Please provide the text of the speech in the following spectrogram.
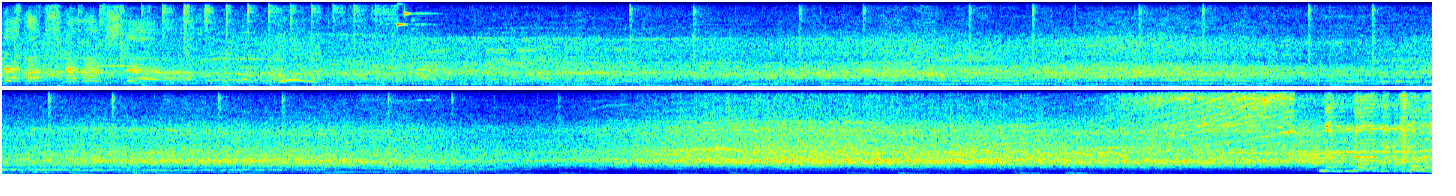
갑시다 갑시다 갑시다. 어디로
